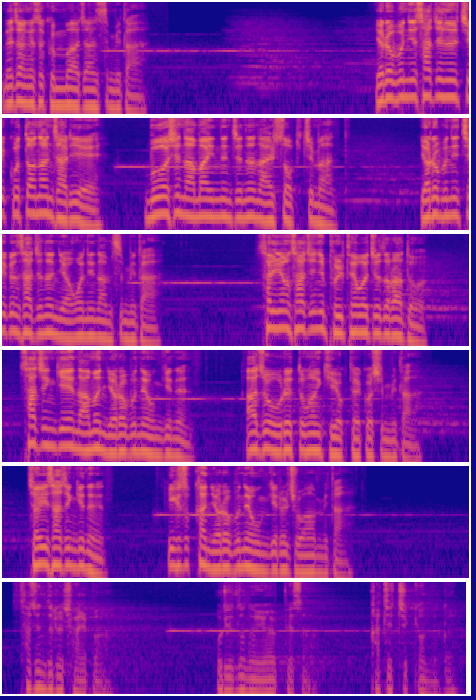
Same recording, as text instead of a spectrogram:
매장에서 근무하지 않습니다. 여러분이 사진을 찍고 떠난 자리에 무엇이 남아있는지는 알 수 없지만 여러분이 찍은 사진은 영원히 남습니다. 설령 사진이 불태워지더라도 사진기에 남은 여러분의 온기는 아주 오랫동안 기억될 것입니다. 저희 사진기는 익숙한 여러분의 온기를 좋아합니다. 사진들을 잘 봐. 우리도 너 옆에서 같이 찍혔는걸.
